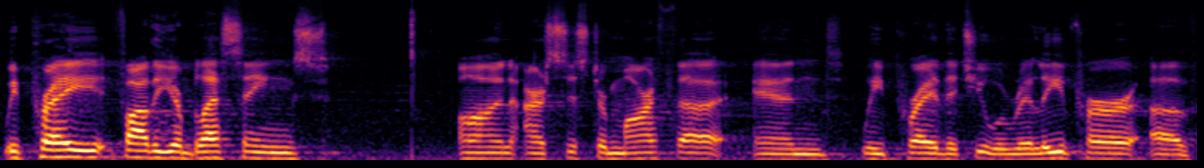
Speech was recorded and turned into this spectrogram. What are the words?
We pray, Father, your blessings on our sister Martha, and we pray that you will relieve her of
